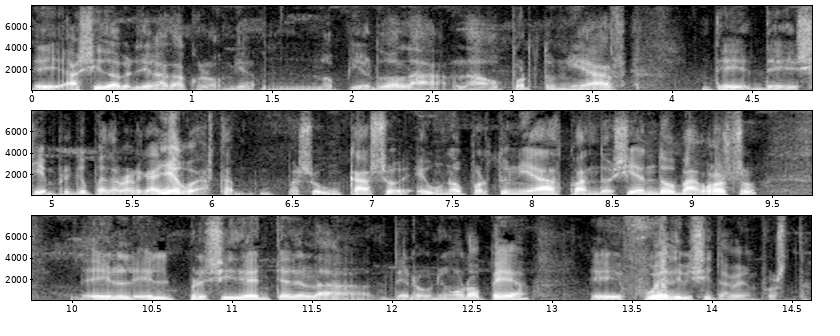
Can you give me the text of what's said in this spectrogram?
eh, ha sido haber llegado a Colombia. No pierdo la, oportunidad de, siempre que pueda hablar gallego. Hasta pasó un caso, en una oportunidad cuando siendo Barroso, el, presidente de la, de la, Unión Europea, fue de visita a Benposta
